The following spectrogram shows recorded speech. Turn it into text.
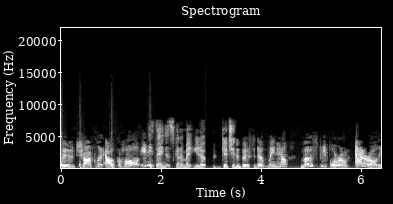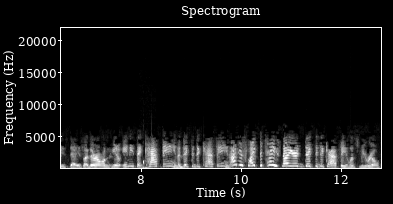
food, chocolate, alcohol, anything that's going to make, you know, get you the boost of dopamine. Hell, most people are on Adderall these days. Like they're on, you know, anything, caffeine, addicted to caffeine. I just like the taste. Now you're addicted to caffeine. Let's be real.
